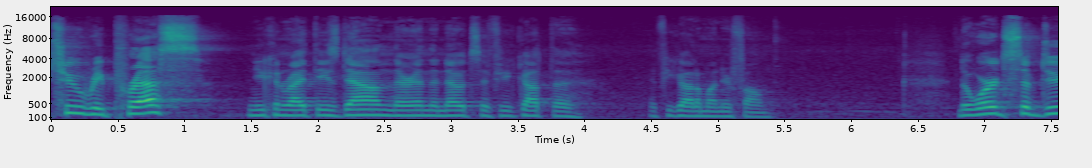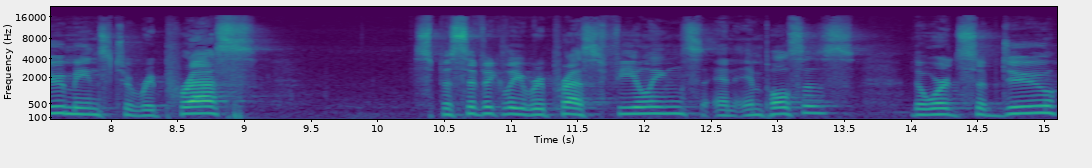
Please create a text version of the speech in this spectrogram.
to repress, and you can write these down, they're in the notes if you got the if you got them on your phone. The word subdue means to repress, specifically repress feelings and impulses. The word subdue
